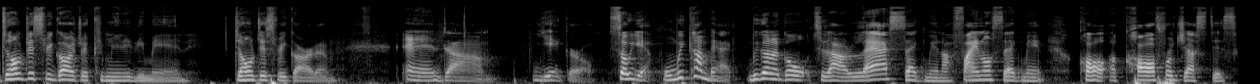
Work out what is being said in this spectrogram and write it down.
don't disregard your community, man. Don't disregard them. And um yeah, girl. So yeah, when we come back, we're gonna go to our last segment, our final segment called a call for justice.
